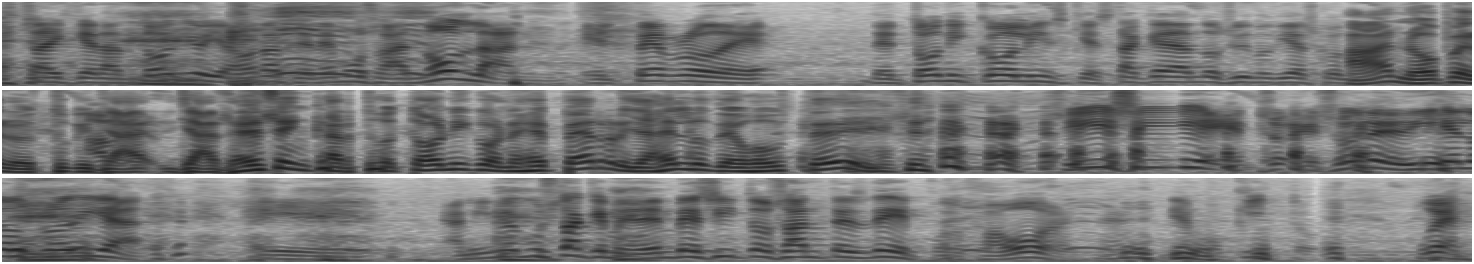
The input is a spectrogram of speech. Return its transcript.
Striker Antonio y ahora tenemos a Nolan, el perro de, de Tony Collins, que está quedándose unos días con Ah, no, pero tú, ya, ya se desencartó Tony con ese perro, ya se los dejó a ustedes. Sí, sí, eso, eso le dije el otro día. Eh, a mí me gusta que me den besitos antes de, por favor, ¿eh? de a poquito. Bueno,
